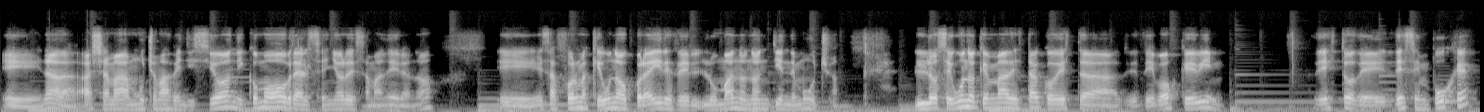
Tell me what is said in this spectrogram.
eh, nada, haya más, mucho más bendición y cómo obra el Señor de esa manera, ¿no? Eh, esa forma es que uno por ahí desde lo humano no entiende mucho. Lo segundo que más destaco de esta, de, vos, Kevin, de esto de, ese empuje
